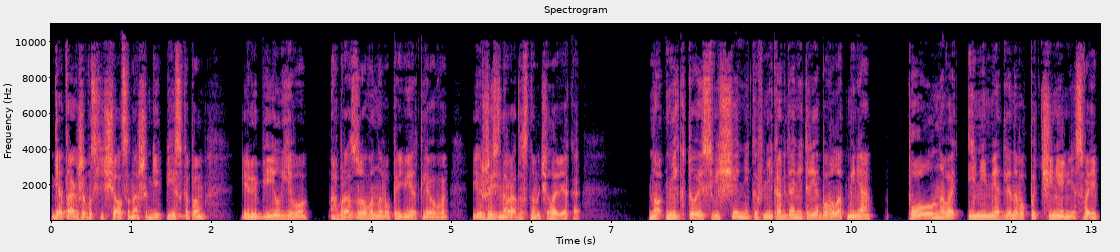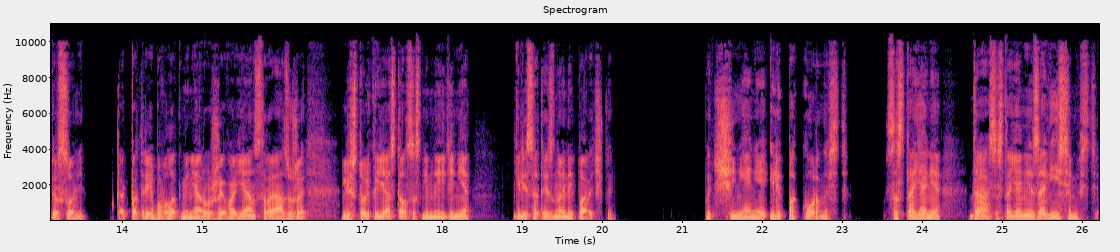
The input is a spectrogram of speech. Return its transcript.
Я также восхищался нашим епископом и любил его, образованного, приветливого и жизнерадостного человека. Но никто из священников никогда не требовал от меня полного и немедленного подчинения своей персоне, как потребовал от меня Руже Ваян сразу же, лишь только я остался с ним наедине или с этой знойной парочкой. Подчинение или покорность, состояние, да, состояние зависимости,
